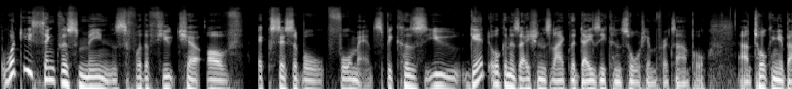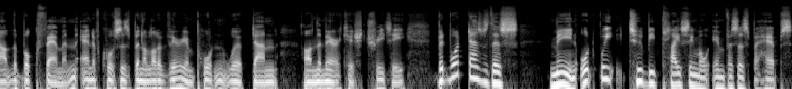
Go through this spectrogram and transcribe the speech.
what do you think this means for the future of accessible formats because you get organizations like the Daisy Consortium, for example, uh, talking about the book famine. And of course, there's been a lot of very important work done on the Marrakesh Treaty. But what does this mean? Ought we to be placing more emphasis perhaps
